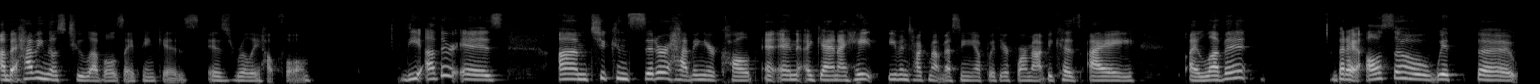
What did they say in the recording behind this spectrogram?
Um, but having those two levels I think is is really helpful. The other is um, to consider having your call and, and again I hate even talking about messing up with your format because I I love it but I also with the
